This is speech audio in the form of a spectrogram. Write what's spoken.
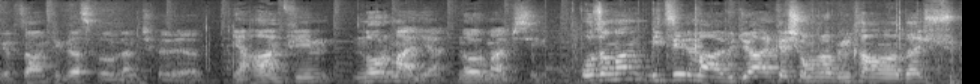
yoksa amfi biraz problem çıkarıyor ya. Ya amfim normal ya. Normal bir şey. O zaman bitirelim abi videoyu. Arkadaş Onur abinin kanalına da şu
